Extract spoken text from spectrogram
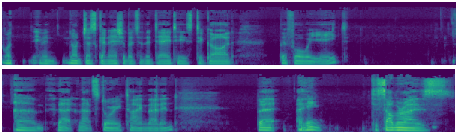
what even not just Ganesha, but to the deities, to God, before we eat. Um, that that story tying that in, but I think to summarize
